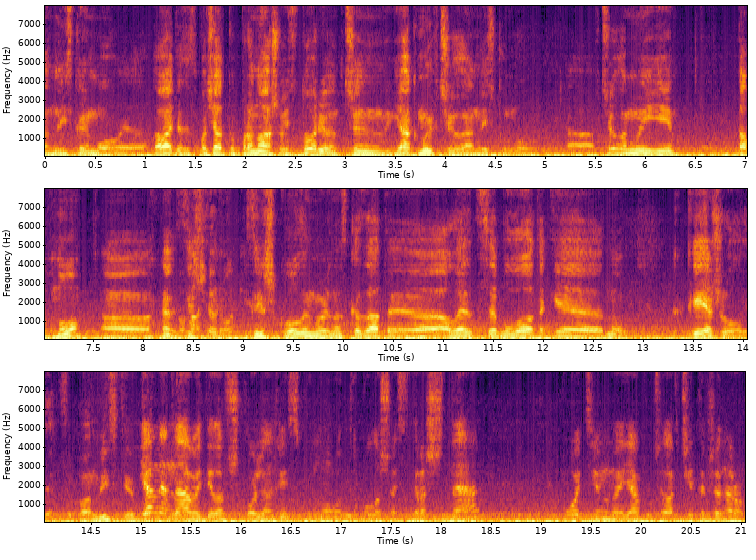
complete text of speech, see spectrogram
англійської мови, давайте спочатку про нашу історію, чи як ми вчили англійську мову. Вчили ми її давно, зі, зі школи можна сказати, але це було таке, ну, casual, як це по-англійськи. Я Тобто- ненавиділа в школі англійську мову. Це було щось страшне. Потім я почала вчити вже на роки,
